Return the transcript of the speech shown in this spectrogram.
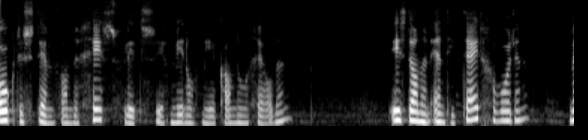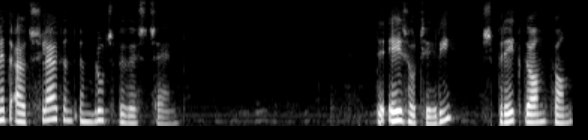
ook de stem van de geestflits zich min of meer kan doen gelden, is dan een entiteit geworden met uitsluitend een bloedsbewustzijn. De esoterie spreekt dan van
